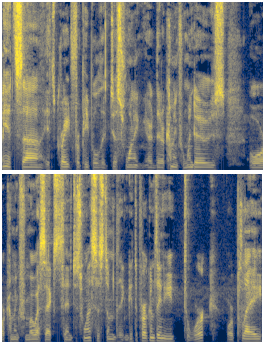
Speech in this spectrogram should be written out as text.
it's uh, it's great for people that just want to that are coming from windows or coming from os x and just want a system that they can get the programs they need to work or play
